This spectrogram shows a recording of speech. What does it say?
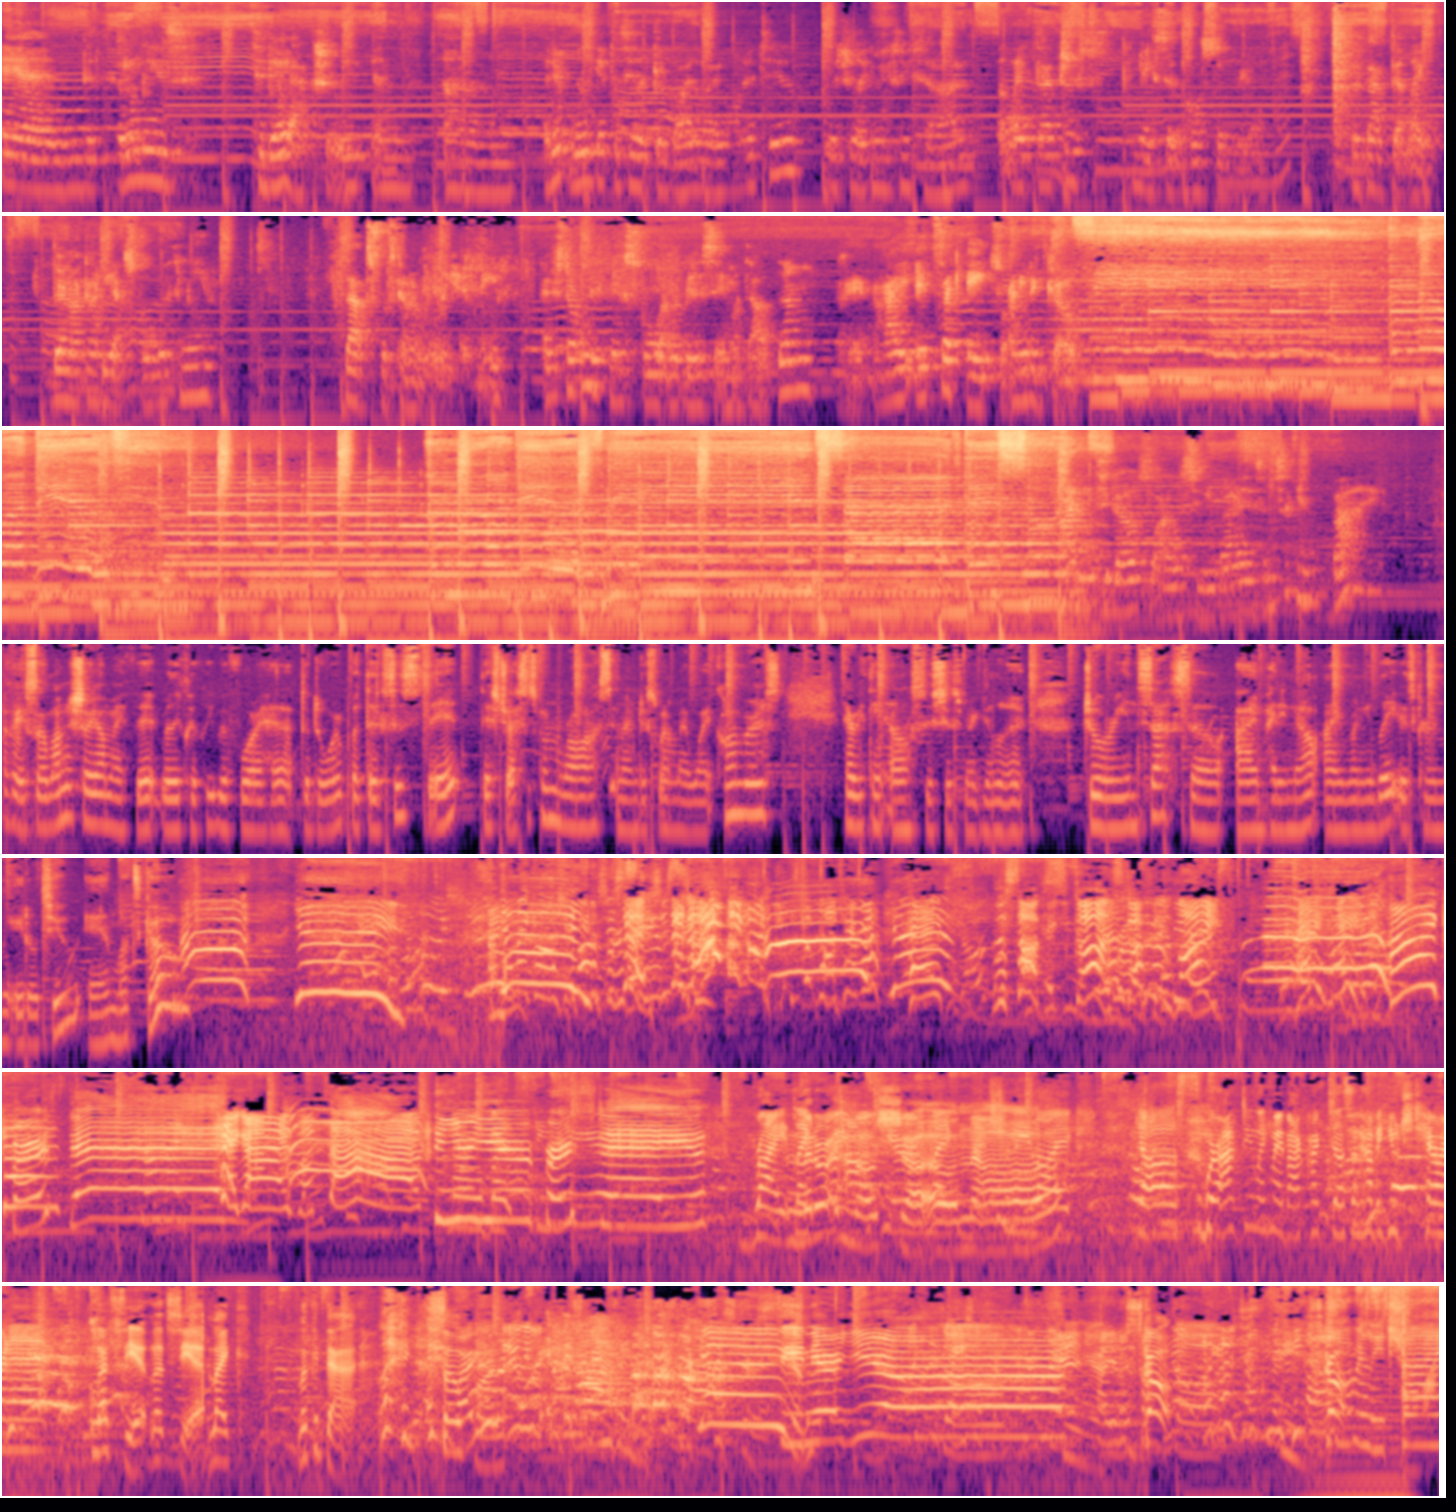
and leaves today actually. And um, I didn't really get to say like goodbye the way I wanted to which like makes me sad. But like that just makes it also real. The fact that like they're not gonna be at school with me that's what's gonna really hit me. I just don't really think school will ever be the same without them. Okay I it's like eight so I need to go Okay, so I wanted to show y'all my fit really quickly before I head out the door, but this is it. This dress is from Ross, and I'm just wearing my white Converse. Everything else is just regular jewelry and stuff, so I'm heading out. I'm running late. It's currently 8.02, and let's go! Ah! Yay! Oh, oh my gosh! She said, she said, oh my god! Yes! Hey, let's stop, stop, stop for the light! Right. Like, Little emotional. Here, like, oh, no. Like, yes, we're acting like my backpack doesn't have a huge tear in it. Let's see it. Let's see it. Like, look at that. Like, so fun. literally with Yay! Senior year. Let's go. Let's go.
